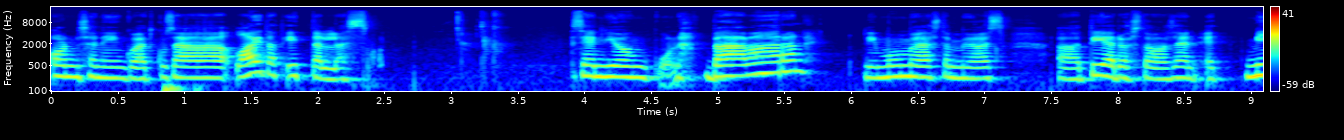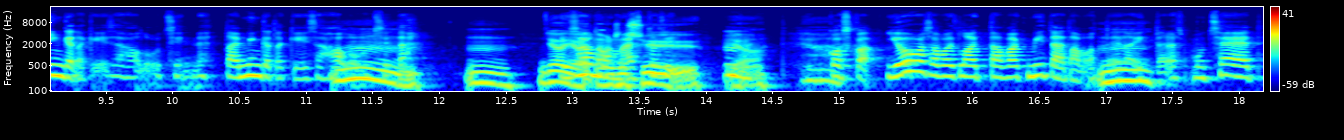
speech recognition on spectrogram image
on se, niinku, että kun sä laitat itsellesi sen jonkun päämäärän, niin mun mielestä myös ää, tiedostaa sen, että minkä takia sä haluat sinne, tai minkä takia sä haluat mm. sitä. Mm. Joo, Ja joo, se on on se mielestä tosi- syy. mm. Joo. Koska joo, sä voit laittaa vaikka mitä tavoitteita Mm. itsellesi, mutta se, että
